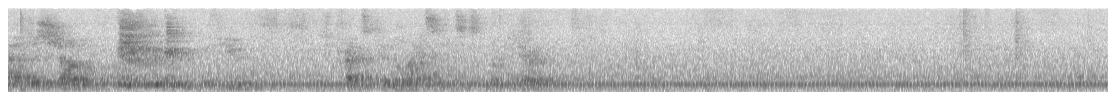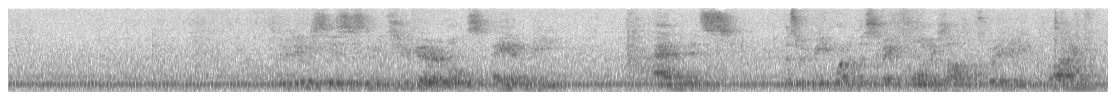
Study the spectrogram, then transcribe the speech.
I'll just show a few, perhaps dim the light so this is a little clearer. So here we see a system with two variables, A and B, and it's this would be one of the straightforward examples where you can climb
